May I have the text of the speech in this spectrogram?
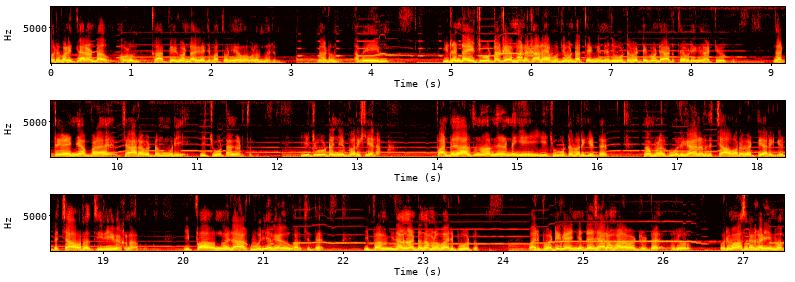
ഒരു പണിക്കാരുണ്ടാവും. അവളും കാപ്പിയൊക്കെ ഉണ്ടാക്കി വെച്ച് പത്ത് മണിയാകുമ്പോൾ അവളും വരും. നടും. അപ്പോൾ ഈ ഇടണ്ട ഈ ചൂട്ടൊക്കെ മഴക്കാലമായ ബുദ്ധിമുട്ടാണ് തെങ്ങിന്റെ ചൂട്ട് വെട്ടിക്കൊണ്ട് അടുത്ത് എവിടെയെങ്കിലും അട്ടി വെക്കും. നട്ട് കഴിഞ്ഞ് അപ്പോഴേ ചാര വിട്ട് മൂടി ഈ ചൂട്ടങ്ങ് എടുത്തു ഈ ചൂട്ടഞ്ഞ് പെറുക്കിയല്ല. പണ്ട് കാലത്തെന്ന് പറഞ്ഞിട്ടുണ്ടെങ്കിൽ ഈ ചൂട്ട് പെറുക്കിയിട്ട് നമ്മൾ കൂലിക്കാരനടുത്ത് ചവറ് വെട്ടി ഇറക്കിയിട്ട് ചവറ് തിരികെ വെക്കണമായിരുന്നു. ഇപ്പം അതൊന്നുമില്ല. ആ കൂലിയൊക്കെ അങ്ങ് കുറച്ചിട്ട് ഇപ്പം ഇതങ്ങോട്ട് നമ്മൾ പരിപ്പ് കിട്ടും പരിപ്പ് കെട്ടി കഴിഞ്ഞിട്ട് ശലം വളമിട്ടിട്ട് ഒരു ഒരു മാസം കഴിയുമ്പം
